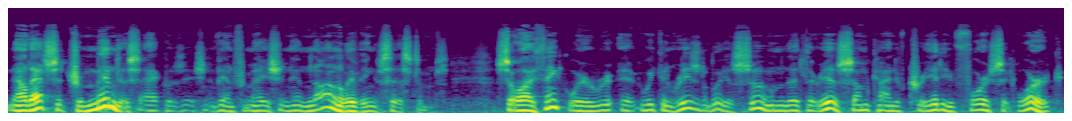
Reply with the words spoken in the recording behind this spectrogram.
Now, that's a tremendous acquisition of information in non living systems. So I think we're, we can reasonably assume that there is some kind of creative force at work,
